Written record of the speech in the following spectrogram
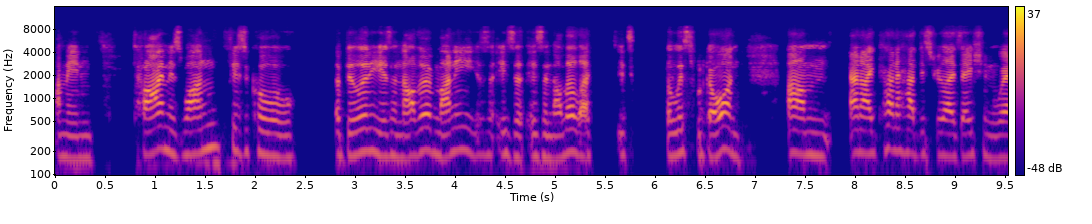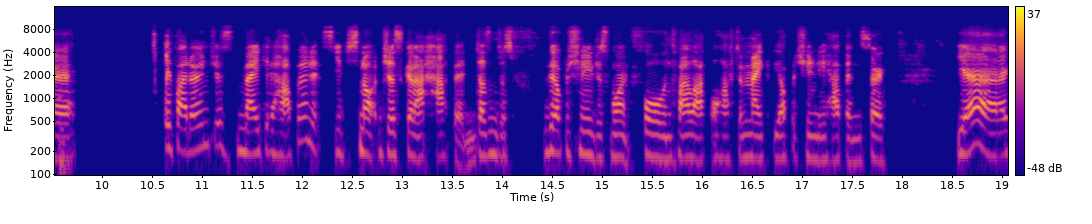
I mean, time is one, physical ability is another, money is is is another. Like it's the list would go on. Um, and I kind of had this realization where if I don't just make it happen, it's it's not just going to happen. It doesn't just the opportunity just won't fall into my lap. I'll have to make the opportunity happen. So, yeah, I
